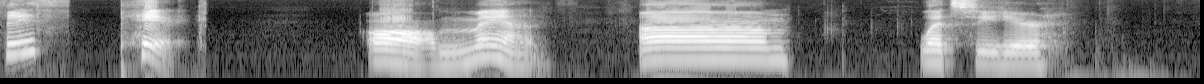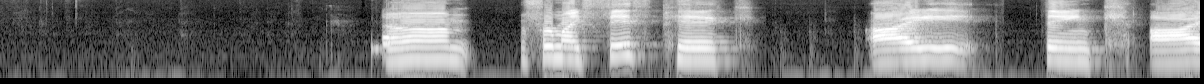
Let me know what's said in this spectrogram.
fifth pick. Oh man. Um let's see here. Um for my fifth pick, I think I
